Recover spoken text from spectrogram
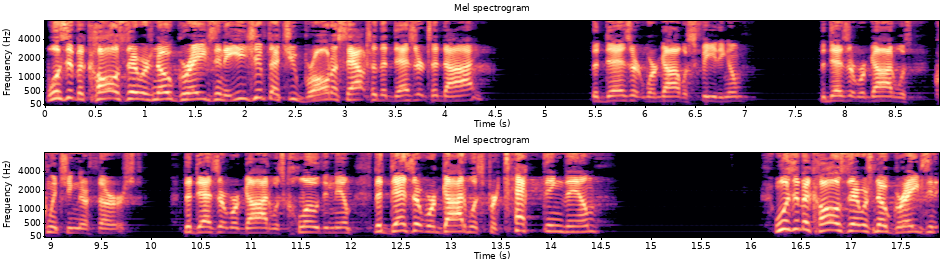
Was it because there was no graves in Egypt that you brought us out to the desert to die? The desert where God was feeding them. The desert where God was quenching their thirst. The desert where God was clothing them. The desert where God was protecting them. Was it because there was no graves in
